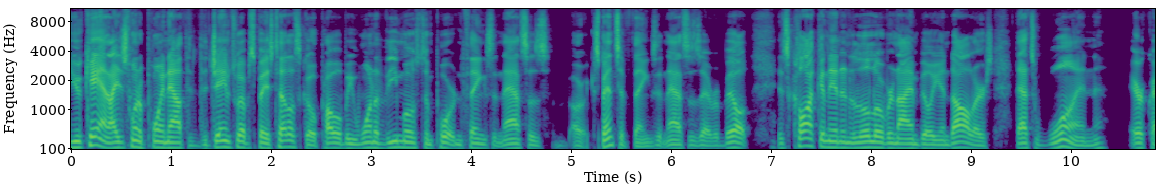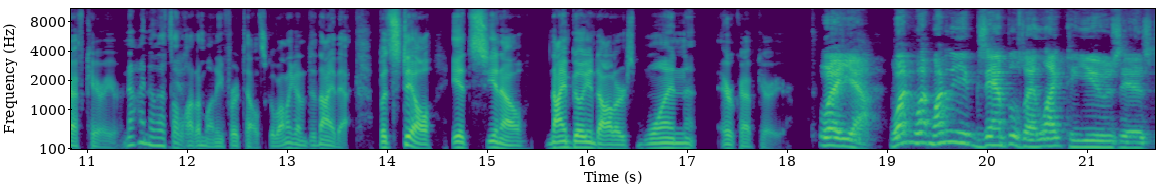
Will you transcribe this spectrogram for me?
you can. I just want to point out that the James Webb Space Telescope, probably one of the most important things that NASA's, or expensive things that NASA's ever built, is clocking in at a little over $9 billion. That's one aircraft carrier. Now I know that's a lot of money for a telescope. I'm not going to deny that, but still, it's you know nine billion dollars one aircraft carrier. Well, yeah. One, one one of the examples I like to use is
